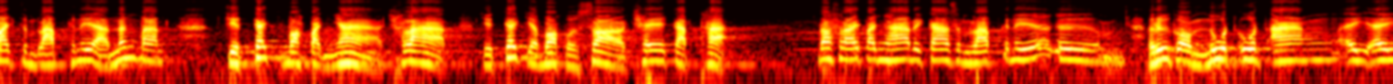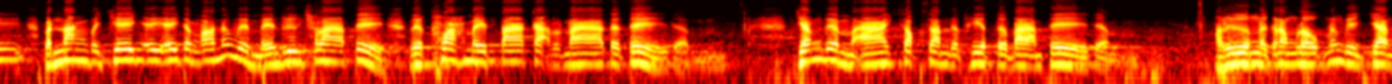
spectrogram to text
បាច់សម្លាប់គ្នាអានឹងបានជាកិច្ចរបស់បញ្ញា ឆ្លាត ជាកិច្ចរបស់កុសលឆេកថា ដោះស្រាយបញ្ហាដោយការសម្លាប់គ្នាគឺឬក៏អំនួតអួតអាងអីអីបណ្ណាំងប្រជែងអីអីទាំងអស់ហ្នឹងវាមិនមែនរឿងឆ្លាតទេវាខ្វះមេត្តាករុណាទៅទេអញ្ចឹងវាមិនអាចសុខសន្តិភាពទៅបានទេរឿងនៅក្នុងโลกហ្នឹងវាអញ្ចឹង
